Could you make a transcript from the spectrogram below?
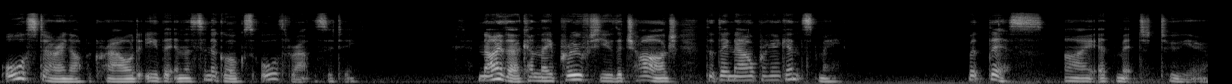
or stirring up a crowd either in the synagogues or throughout the city. Neither can they prove to you the charge that they now bring against me. But this I admit to you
